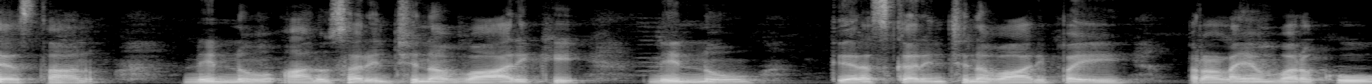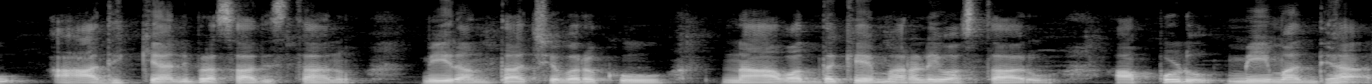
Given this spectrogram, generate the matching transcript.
చేస్తాను. నిన్ను అనుసరించిన వారికి నిన్ను తిరస్కరించిన వారిపై ప్రళయం వరకు ఆధిక్యాన్ని ప్రసాదిస్తాను. మీరంతా చివరకు నా వద్దకే మరలి వస్తారు. అప్పుడు మీ మధ్య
